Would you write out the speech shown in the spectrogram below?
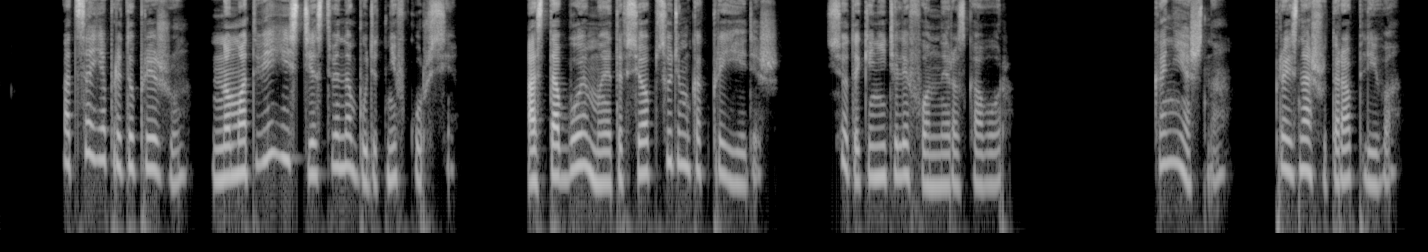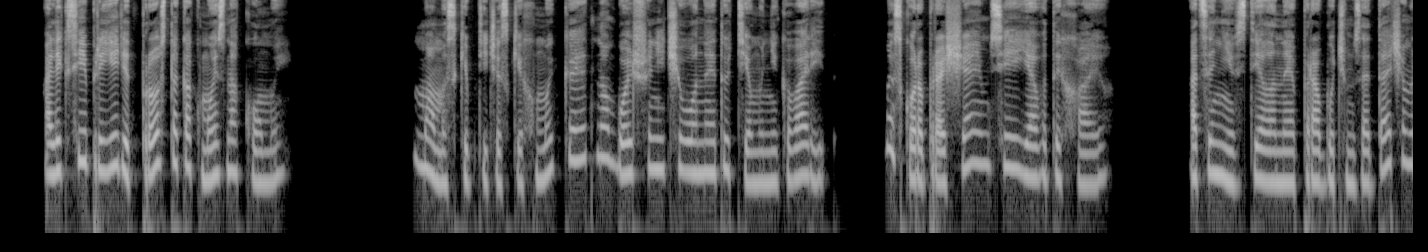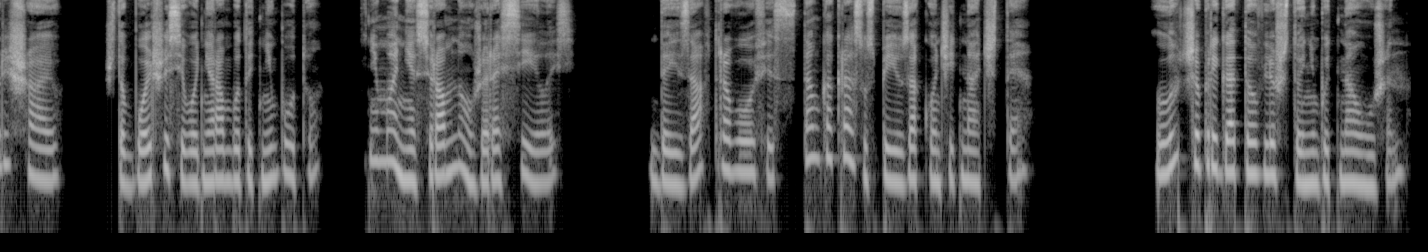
«Отца я предупрежу, но Матвей, естественно, будет не в курсе. А с тобой мы это все обсудим, как приедешь. Все-таки не телефонный разговор. Конечно, произношу торопливо. Алексей приедет просто как мой знакомый. Мама скептически хмыкает, но больше ничего на эту тему не говорит. Мы скоро прощаемся, и я выдыхаю. Оценив сделанное по рабочим задачам, решаю, что больше сегодня работать не буду. Внимание все равно уже рассеялось. Да и завтра в офис, там как раз успею закончить начатое. Лучше приготовлю что-нибудь на ужин.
